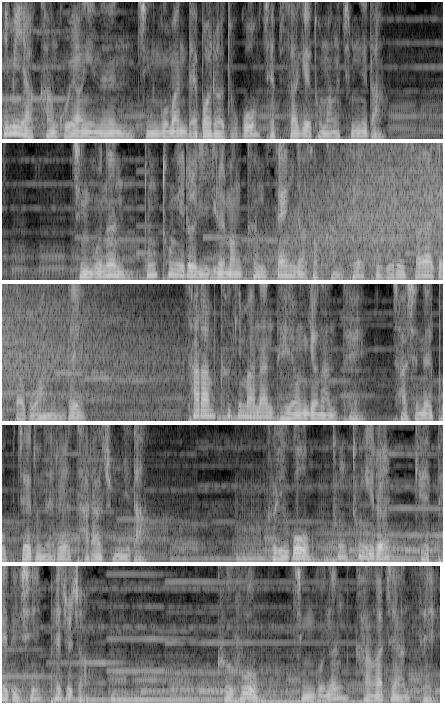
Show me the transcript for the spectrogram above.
힘이 약한 고양이는 진구만 내버려 두고 잽싸게 도망칩니다. 진구는 퉁퉁이를 이길 만큼 센 녀석한테 도구를 써야겠다고 하는데 사람 크기만한 대형견한테 자신의 복제 두뇌를 달아줍니다. 그리고 퉁퉁이를 개 패듯이 패주죠. 그 후 진구는 강아지한테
